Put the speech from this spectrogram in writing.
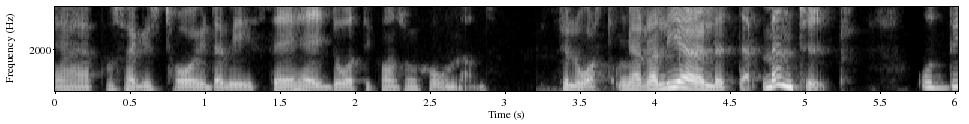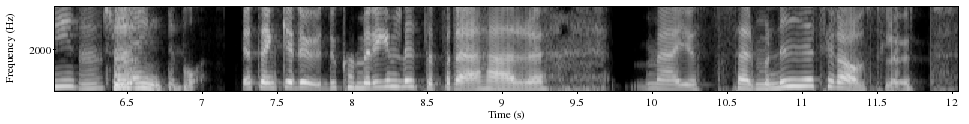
eh, på Sergels torg där vi säger hej då till konsumtionen. Förlåt om jag raljerar lite, men typ. Och det mm. tror jag inte på. Jag tänker du, du kommer in lite på det här med just ceremonier till avslut.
